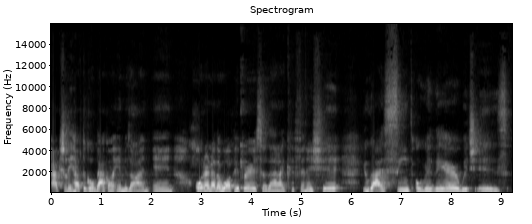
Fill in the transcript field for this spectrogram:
actually have to go back on Amazon and order another wallpaper so that I could finish it. You guys seen over there, which is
